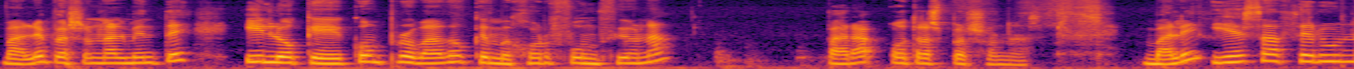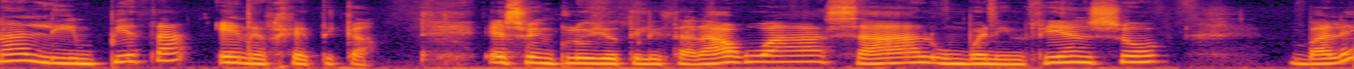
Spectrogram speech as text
¿vale? Personalmente, y lo que he comprobado que mejor funciona para otras personas, ¿vale? Y es hacer una limpieza energética. Eso incluye utilizar agua, sal, un buen incienso, ¿vale?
